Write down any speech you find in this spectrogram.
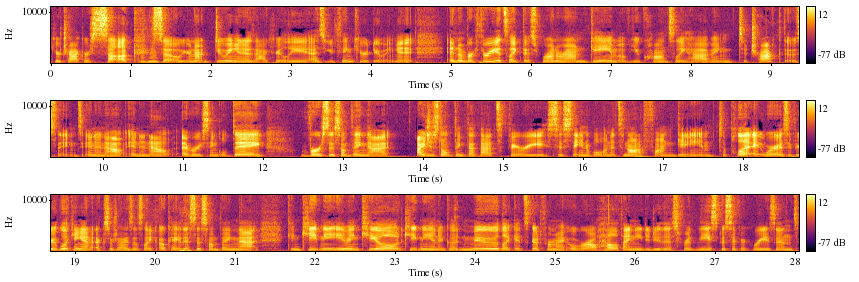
your trackers suck. Mm-hmm. So you're not doing it as accurately as you think you're doing it. And number three, it's like this runaround game of you constantly having to track those things in and mm-hmm. out, in and out every single day versus something that I just don't think that that's very sustainable and it's not a fun game to play. Whereas if you're looking at exercises like, okay, this is something that can keep me even keeled, keep me in a good mood, like it's good for my overall health. I need to do this for these specific reasons,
